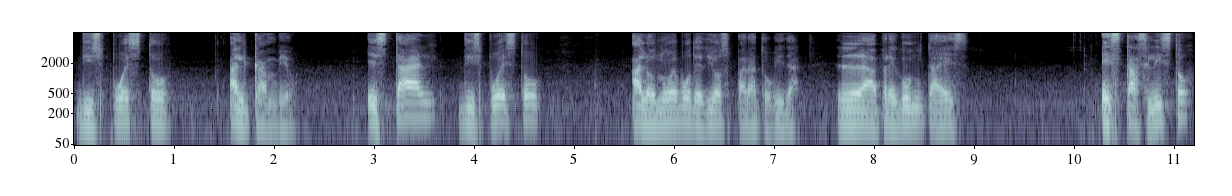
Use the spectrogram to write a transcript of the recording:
dispuesto al cambio, estar dispuesto a lo nuevo de Dios para tu vida. La pregunta es, ¿estás listo?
